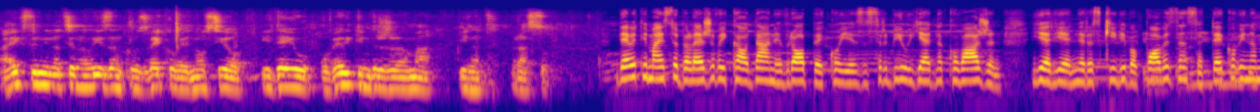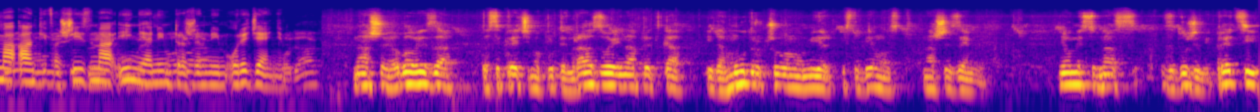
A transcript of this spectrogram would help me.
a ekstremni nacionalizam kroz vekove nosio ideju o velikim državama i nad rasom. 9. maj se obeležava i kao dan Evrope koji je za Srbiju jednako važan jer je neraskidivo povezan sa tekovinama antifašizma i njenim državnim uređenjem. Naša je obaveza da se krećemo putem razvoja i napretka i da mudro čuvamo mir i stabilnost naše zemlje. Njome su nas zadužili preci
